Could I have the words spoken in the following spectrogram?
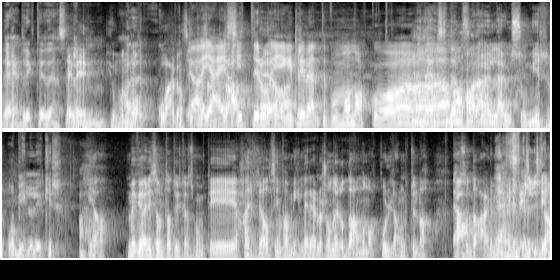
det er helt riktig. Det eneste Eller de jo, Monaco er ganske Ja, interessant. jeg sitter og Ja. egentlig venter på Monaco. det eneste de har, er lausunger og bilulykker. Ja, Men vi har liksom tatt utgangspunkt i Harald sin familierelasjoner, og da er Monaco langt unna. Ja, så da er det, det er da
